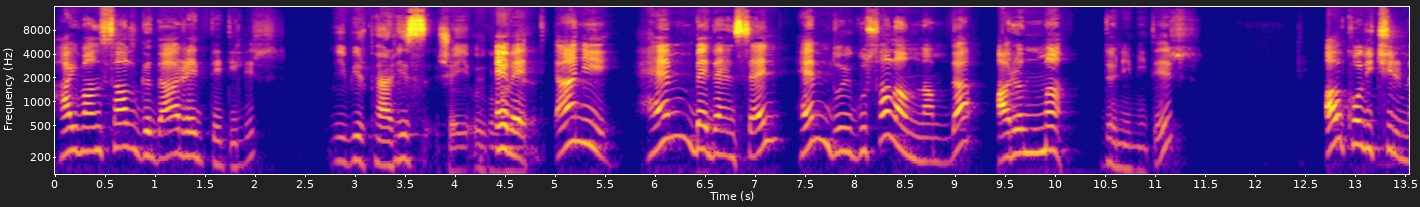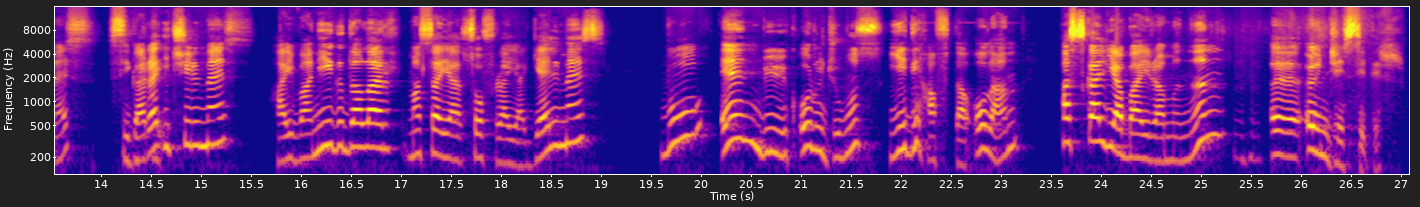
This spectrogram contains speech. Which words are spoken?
hayvansal gıda reddedilir. İyi bir perhiz şeyi uygulanıyor. Evet, yani hem bedensel hem duygusal anlamda arınma dönemidir. Alkol içilmez, sigara içilmez, hayvani gıdalar masaya, sofraya gelmez. Bu en büyük orucumuz 7 hafta olan Paskalya Bayramı'nın e, öncesidir.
